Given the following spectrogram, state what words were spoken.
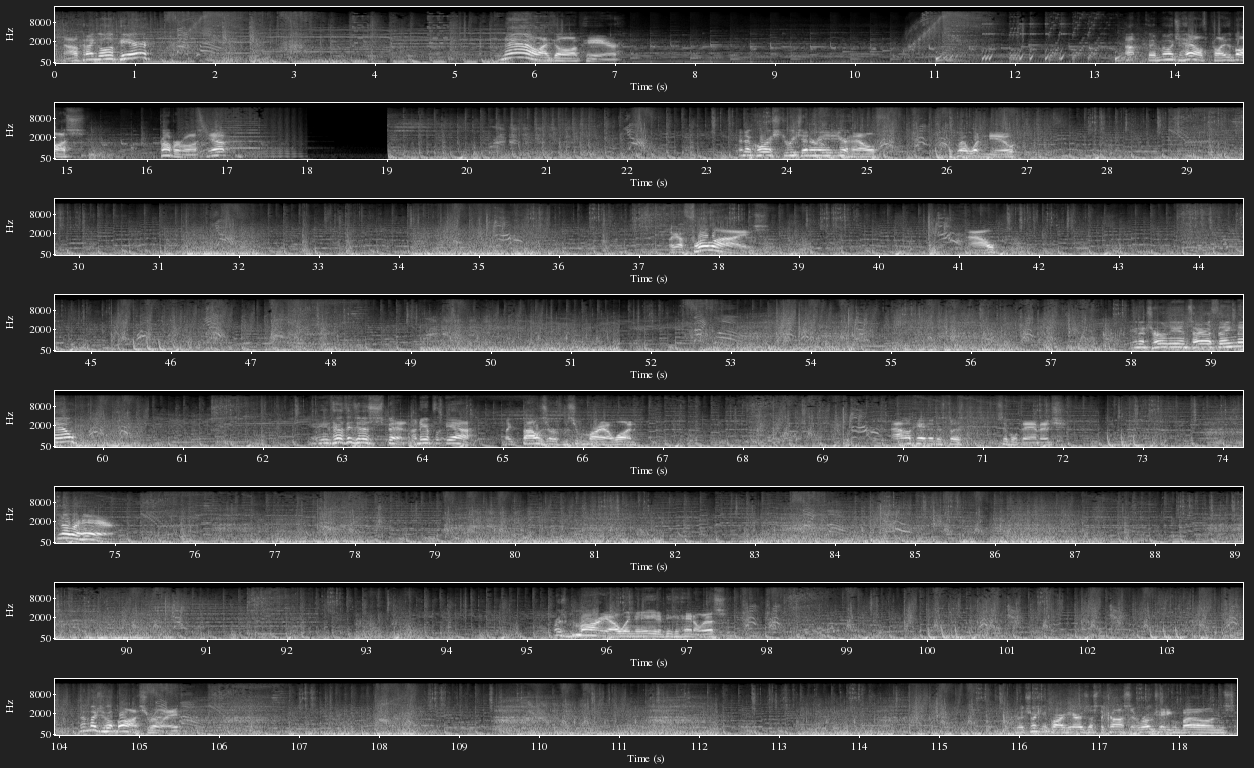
Now can I go up here? Now I go up here. Oh, could have of health. Probably the boss. Proper boss. Yep. And of course, you regenerated your health. That's Why wouldn't you? I got four lives. Ow. You're gonna turn the entire thing now? The entire thing's gonna spin. I need to, yeah, like Bowser from Super Mario 1. Ah, okay, then just does simple damage. Get over here! Where's Mario when you need him? He can handle this. Much of a boss, really. The tricky part here is just the constant rotating bones.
